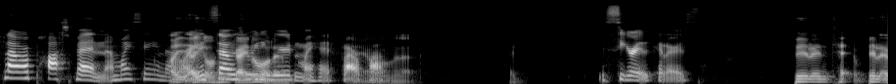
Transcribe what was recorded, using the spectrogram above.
Flower Pot Men. Am I saying that I- I right? don't it sounds I really that. weird in my head. Flower Yeah, pot. that- It serial killers. Bill and Ted. Bill, I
